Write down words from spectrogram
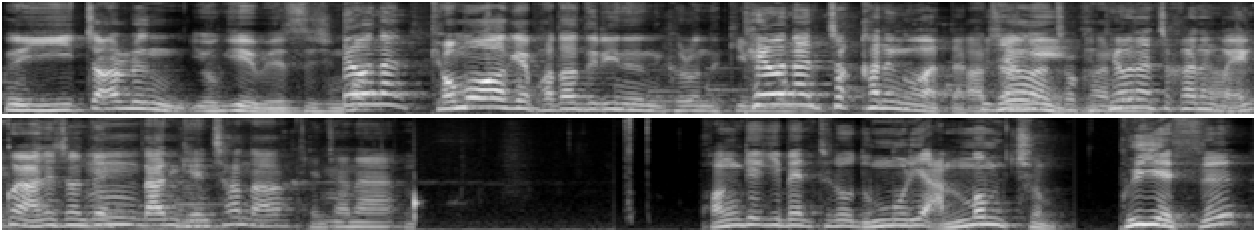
근데 이 짤은 여기에 왜 쓰신 거예요? 태어난- 겸허하게 받아들이는 그런 느낌. 태어난 척하는 것 같다 아, 표정이 태어난 척하는. 태어난 척하는 거 아. 앵콜 안 하셨는데 음, 난 괜찮아. 괜찮아 관객 이벤트로 눈물이 안 멈춤 vs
